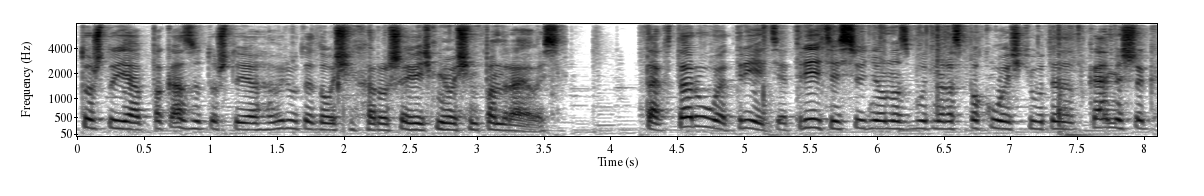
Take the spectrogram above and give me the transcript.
то, что я показываю, то, что я говорю, вот это очень хорошая вещь, мне очень понравилось. Так, второе, третье. Третье сегодня у нас будет на распаковочке вот этот камешек.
